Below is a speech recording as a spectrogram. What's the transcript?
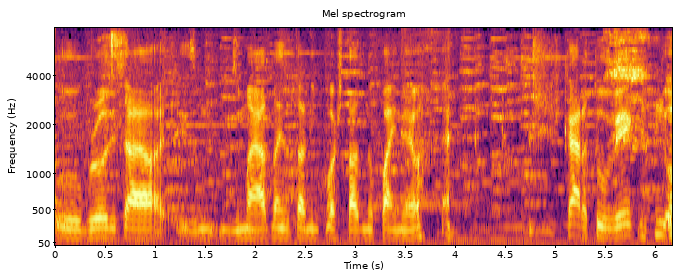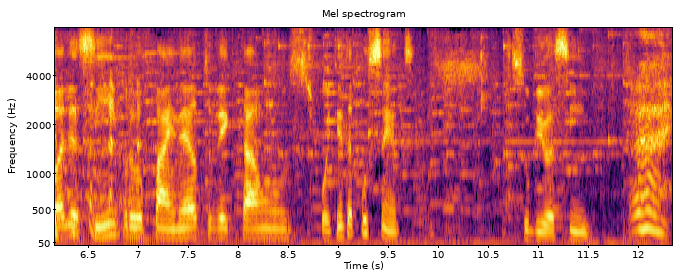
o Brody tá es- desmaiado, mas ainda tá encostado no painel. Cara, tu vê, tu olha assim pro painel, tu vê que tá uns tipo, 80%. Subiu assim. Ai,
